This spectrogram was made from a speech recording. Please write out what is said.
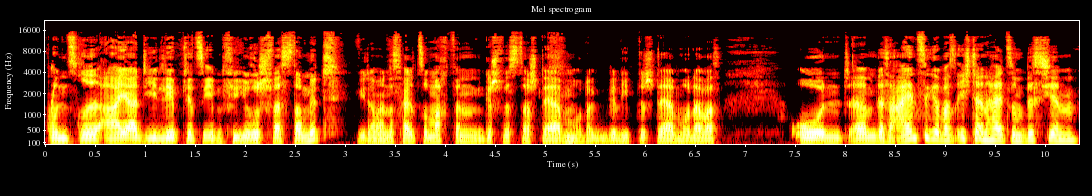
unsere Aya, die lebt jetzt eben für ihre Schwester mit, wie man das halt so macht, wenn Geschwister sterben oder Geliebte sterben oder was. Und ähm, das Einzige, was ich dann halt so ein bisschen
